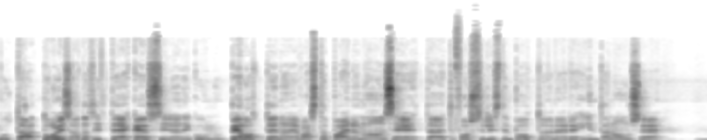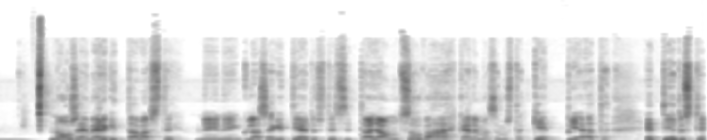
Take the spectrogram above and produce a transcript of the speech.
Mutta toisaalta sitten ehkä jos siinä niin kuin pelotteena ja vastapainona on se, että, että fossiilisten polttoaineiden hinta nousee, mm. nousee merkittävästi, niin, niin kyllä sekin tietysti sitten ajaa, mutta se on vähän ehkä enemmän semmoista keppiä, että, että tietysti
